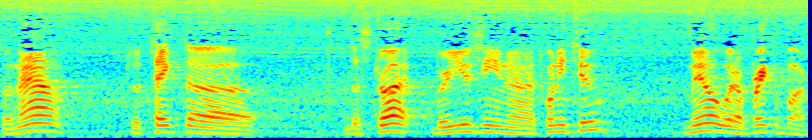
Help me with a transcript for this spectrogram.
So now to take the the strut, we're using a 22 mil with a breaker bar.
